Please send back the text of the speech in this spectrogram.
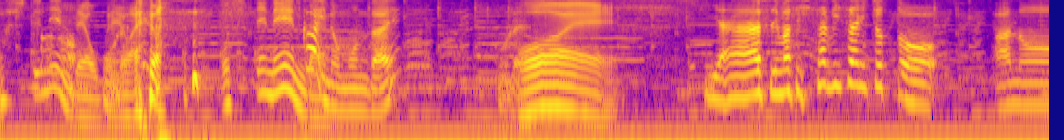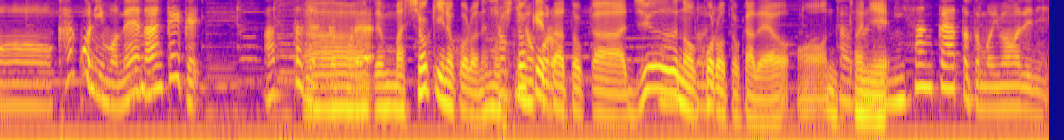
押してねえんだよお前俺は。よ 押してねえんだよ。機械の問題？これ。おい。いやー、すいません。久々にちょっと、あのー、過去にもね、何回かあったじゃないですか、これ。でもまあ初期の頃ねもう一初期の頃。桁とか10の頃とかだよ。本当に。2、3回あったと思う、今までに。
